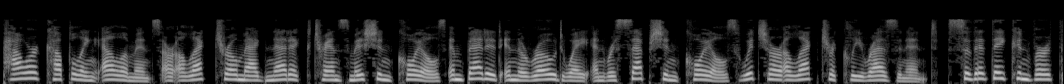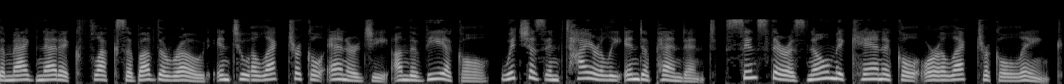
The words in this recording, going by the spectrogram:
power coupling elements are electromagnetic transmission coils embedded in the roadway and reception coils which are electrically resonant, so that they convert the magnetic flux above the road into electrical energy on the vehicle, which is entirely independent, since there is no mechanical or electrical link.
